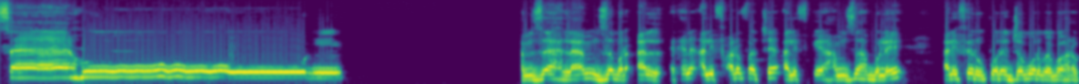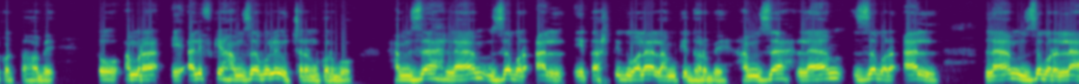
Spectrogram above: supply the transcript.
ساهون হামজাহ লাম জবর আল এখানে আলিফ হরফ আছে আলিফকে হামজাহ বলে আলিফের উপরে জবর ব্যবহার করতে হবে তো আমরা এই আলিফকে হামজা বলে উচ্চারণ করব হামজাহ লাম জবর আল এই তাসদিদওয়ালা লামকে ধরবে হামজাহ লাম জবর আল লাম জবর লা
